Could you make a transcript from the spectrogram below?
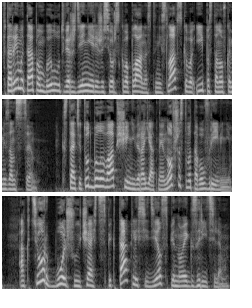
Вторым этапом было утверждение режиссерского плана Станиславского и постановка мизансцен. Кстати, тут было вообще невероятное новшество того времени. Актер большую часть спектакля сидел спиной к зрителям.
